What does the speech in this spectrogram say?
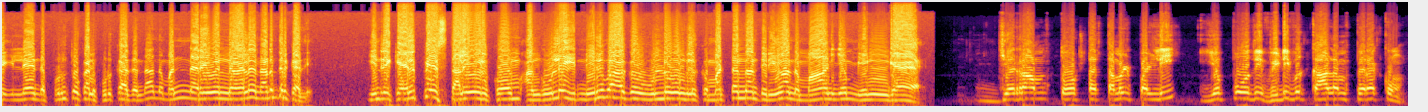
இல்ல இந்த peruntukan கொடுக்காதன்னா அந்த மண் நிறைவுனால நடந்திருக்காது. இன்றைக்கு எல்பிஎஸ் தலைவருக்கும் அங்க உள்ள நிர்வாக உள்ளவங்களுக்கு மட்டும்தான் தெரியும் அந்த மானியம் எங்க. ஜெராம் தோட்ட தமிழ் பள்ளி எப்போது விடிவு காலம் பிறக்கும்?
